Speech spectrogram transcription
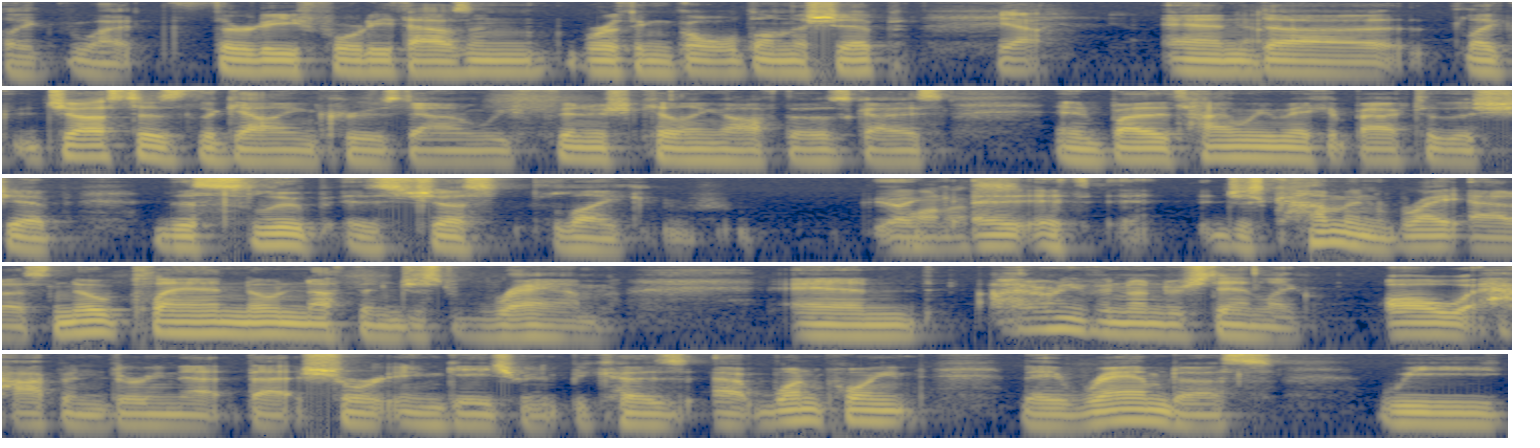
like what 30, 40,000 worth in gold on the ship. Yeah. And yeah. uh like just as the galleon cruised down, we finished killing off those guys. And by the time we make it back to the ship, the sloop is just like like it's just coming right at us. No plan, no nothing, just ram. And I don't even understand like all what happened during that that short engagement because at one point they rammed us. We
